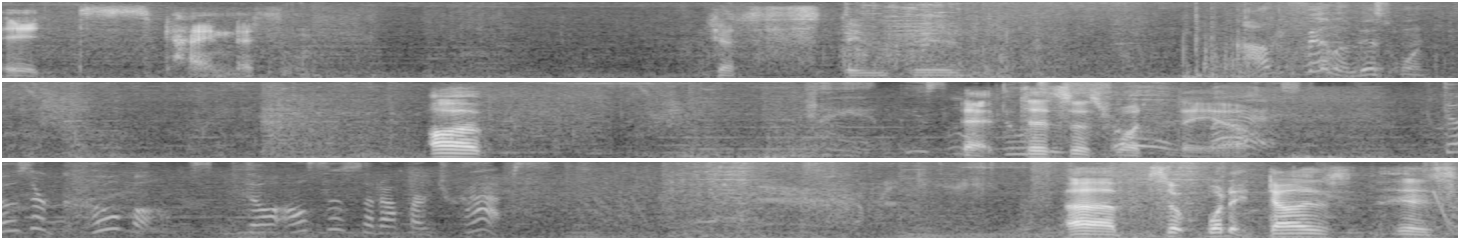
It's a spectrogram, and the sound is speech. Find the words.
it's kind of just stupid. I'm feeling this one. Uh, Man, these little That- this is what so they, are. Those are kobolds. They'll also set off our traps. Uh, so what it does is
